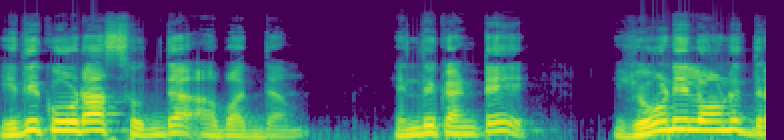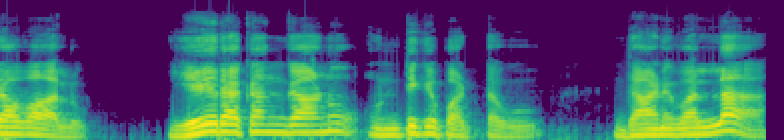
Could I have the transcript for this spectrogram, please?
ఇది కూడా శుద్ధ అబద్ధం. ఎందుకంటే యోనిలోని ద్రవాలు ఏ రకంగానూ ఒంటికి పట్టవు. దానివల్ల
